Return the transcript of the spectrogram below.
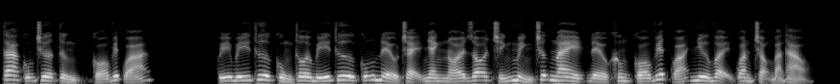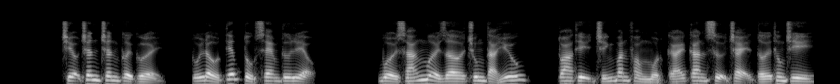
ta cũng chưa từng có viết quá. Quý bí thư cùng thôi bí thư cũng đều chạy nhanh nói rõ chính mình trước nay đều không có viết quá như vậy quan trọng bản thảo. Triệu chân chân cười cười, túi đầu tiếp tục xem tư liệu. Buổi sáng 10 giờ trung tả hữu, tòa thị chính văn phòng một cái can sự chạy tới thông chi,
